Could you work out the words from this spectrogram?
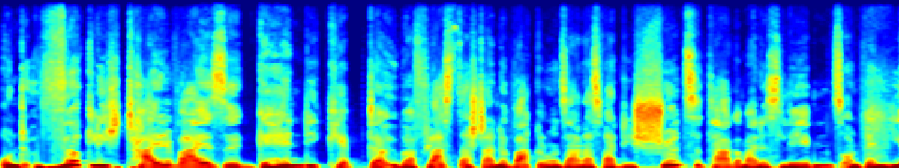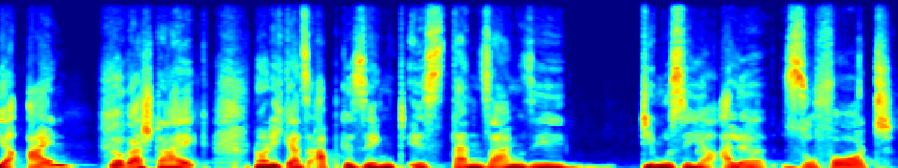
und wirklich teilweise gehandicapter über Pflastersteine wackeln und sagen, das war die schönste Tage meines Lebens. Und wenn hier ein Bürgersteig noch nicht ganz abgesenkt ist, dann sagen sie, die muss sie hier alle sofort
